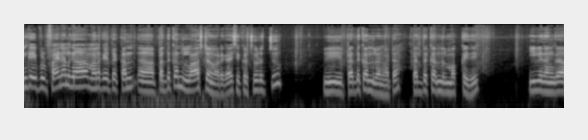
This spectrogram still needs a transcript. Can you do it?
ఇంకా ఇప్పుడు ఫైనల్గా మనకైతే కన్ పెద్ద కందులు లాస్ట్ అనమాట గాయస్ ఇక్కడ చూడొచ్చు. ఈ పెద్ద కందులు అనమాట పెద్ద కందుల మొక్క ఇది. ఈ విధంగా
